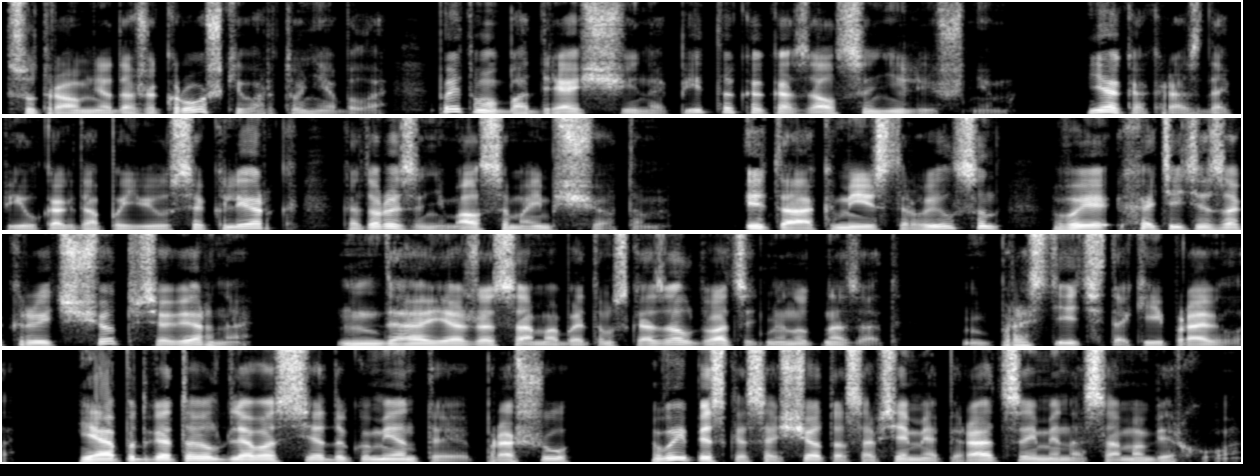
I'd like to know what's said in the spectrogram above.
С утра у меня даже крошки во рту не было, поэтому бодрящий напиток оказался не лишним. Я как раз допил, когда появился клерк, который занимался моим счетом. «Итак, мистер Уилсон, вы хотите закрыть счет, все верно?» «Да, я же сам об этом сказал 20 минут назад. Простите, такие правила. Я подготовил для вас все документы. Прошу. Выписка со счета со всеми операциями на самом верху.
